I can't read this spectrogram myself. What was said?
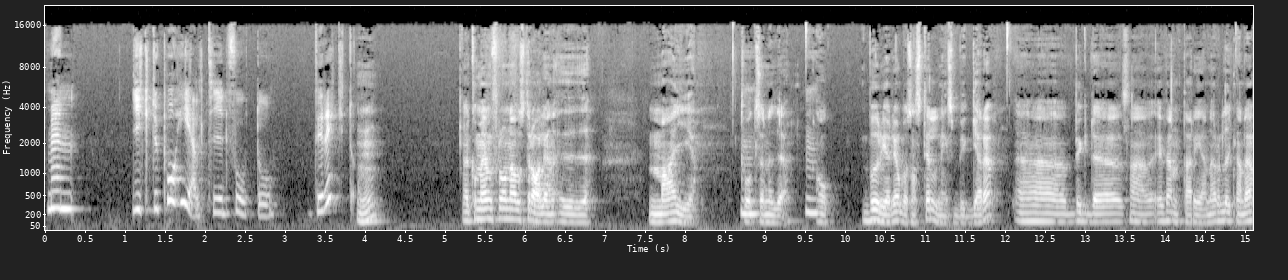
Men gick du på heltid foto direkt då? Mm. Jag kom hem från Australien i maj 2009 och började jobba som ställningsbyggare. Eh, byggde såna här eventarenor och liknande.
